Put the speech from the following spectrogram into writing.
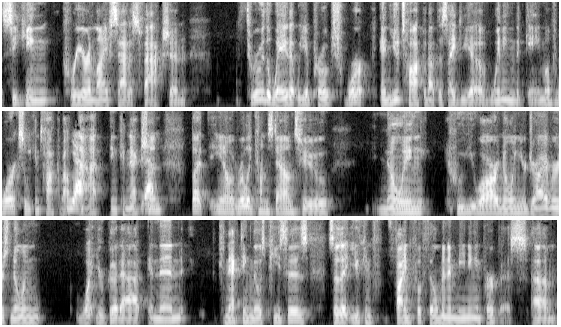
seeking career and life satisfaction through the way that we approach work. And you talk about this idea of winning the game of work. So we can talk about yeah. that in connection. Yeah. But, you know, it really comes down to knowing who you are, knowing your drivers, knowing what you're good at, and then connecting those pieces so that you can find fulfillment and meaning and purpose. Um,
